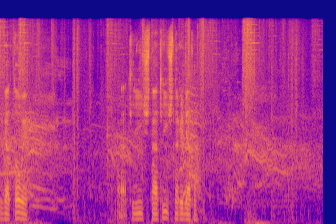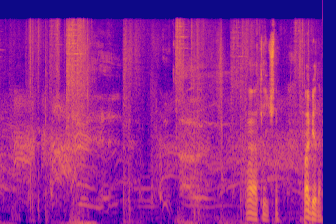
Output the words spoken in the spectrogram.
Готовы. Отлично, отлично, ребята. Отлично. Победа.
